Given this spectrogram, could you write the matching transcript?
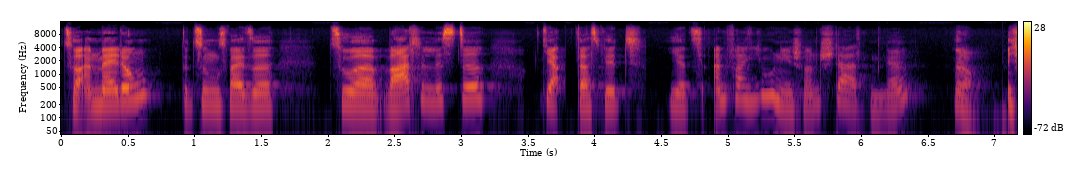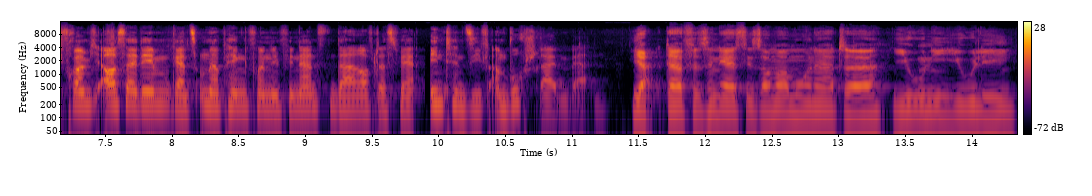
zur Anmeldung bzw. zur Warteliste. Ja, das wird jetzt Anfang Juni schon starten, gell? Genau. Ich freue mich außerdem ganz unabhängig von den Finanzen darauf, dass wir intensiv am Buch schreiben werden. Ja, dafür sind ja jetzt die Sommermonate Juni, Juli,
